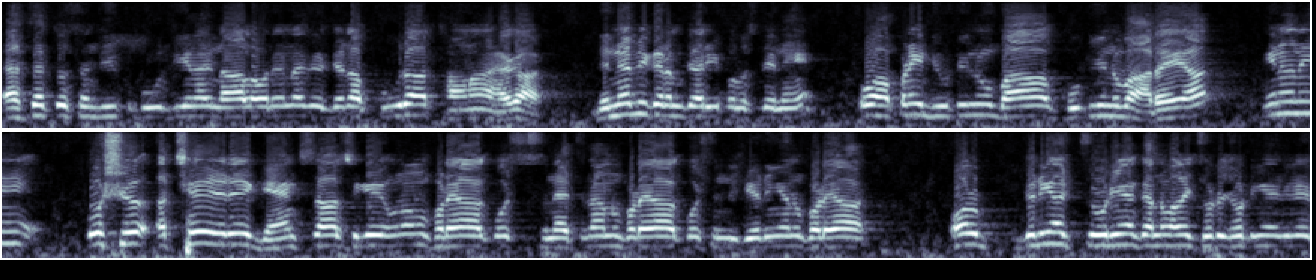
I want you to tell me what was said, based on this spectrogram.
SHO Sanjeev Kapoor ji ਇਹਨਾਂ ਦੇ ਨਾਲ ਔਰ ਇਹਨਾਂ ਦੇ ਜਿਹੜਾ ਪੂਰਾ ਥਾਣਾ ਹੈਗਾ, ਜਿੰਨੇ ਵੀ ਕਰਮਚਾਰੀ ਪੁਲਿਸ ਦੇ ਨੇ, ਉਹ ਆਪਣੀ ਡਿਊਟੀ ਨੂੰ ਬਾ ਖੂਬੀ ਨਿਭਾ ਰਹੇ ਆ। ਇਹਨਾਂ ਨੇ ਕੁਝ ਅੱਛੇ ਜਿਹੜੇ ਗੈਂਗਸਟਰ ਸੀਗੇ, ਉਹਨਾਂ ਨੂੰ ਫੜਿਆ ਕੁਝ ਸਨੈਚਰਾਂ ਨੂੰ ਫੜਿਆ ਕੁਝ ਨਸ਼ੇੜੀਆਂ ਨੂੰ ਫੜਿਆ। ਔਰ ਜਿਹੜੀਆਂ ਚੋਰੀਆਂ ਕਰਨ ਵਾਲੇ ਛੋਟੇ ਛੋਟੀਆਂ ਜਿਹੜੇ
